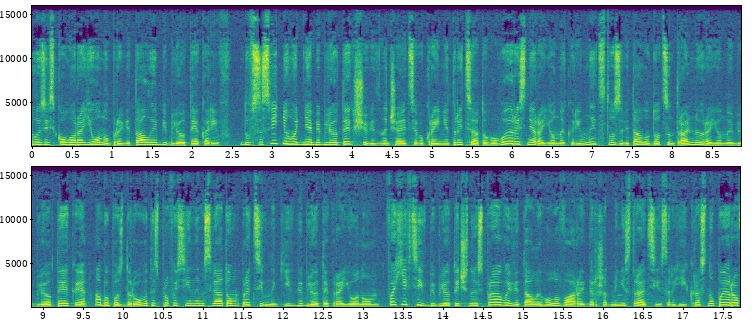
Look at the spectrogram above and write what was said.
Лозівського району привітали бібліотекарів. До Всесвітнього дня бібліотек, що відзначається в Україні 30 вересня, районне керівництво завітало до центральної районної бібліотеки, аби поздоровити з професійним святом працівників бібліотек району. Фахівців бібліотечної справи вітали голова райдержадміністрації Сергій Красноперов,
